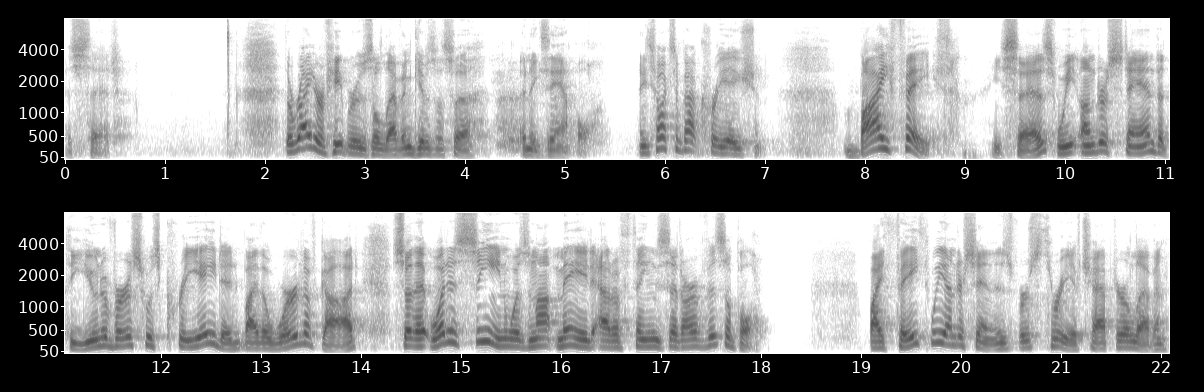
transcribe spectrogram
has said. The writer of Hebrews 11 gives us a, an example. And he talks about creation. By faith, he says, we understand that the universe was created by the Word of God, so that what is seen was not made out of things that are visible. By faith, we understand, this is verse 3 of chapter 11.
